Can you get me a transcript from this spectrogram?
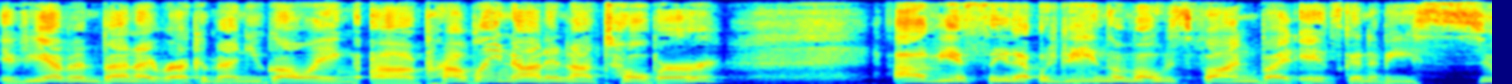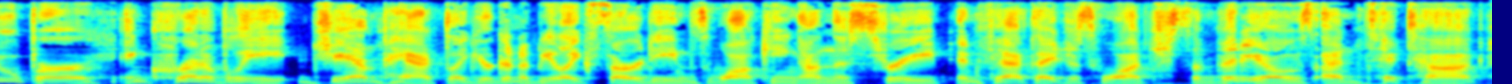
if you haven't been, I recommend you going. Uh, probably not in October Obviously, that would be the most fun, but it's going to be super incredibly jam packed. Like you're going to be like sardines walking on the street. In fact, I just watched some videos on TikTok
